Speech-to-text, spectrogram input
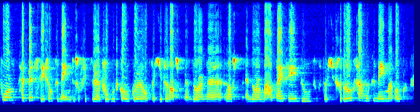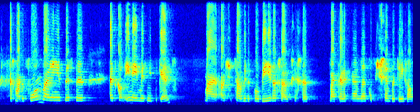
vorm het beste is om te nemen. Dus of je het uh, bijvoorbeeld moet koken, of dat je het rasp en door een, uh, rasp en door een maaltijd heen doet, of dat je het gedroogd zou moeten nemen. Ook zeg maar, de vorm waarin je het beste het kan innemen is niet bekend. Maar als je het zou willen proberen, zou ik zeggen, maak er lekker een uh, kopje gemberthee van.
